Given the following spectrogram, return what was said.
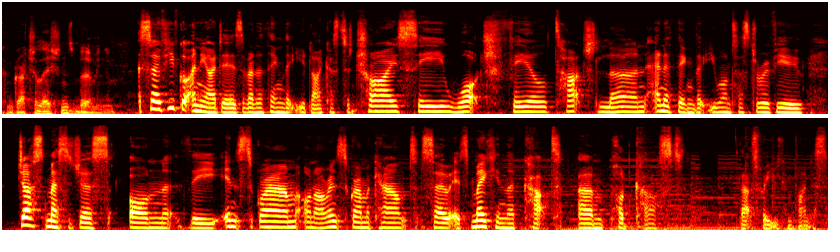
Congratulations, Birmingham. So if you've got any ideas of anything that you'd like us to try, see, watch, feel, touch, learn, anything that you want us to review, just message us on the Instagram, on our Instagram account. So it's Making the Cut um, podcast. That's where you can find us.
